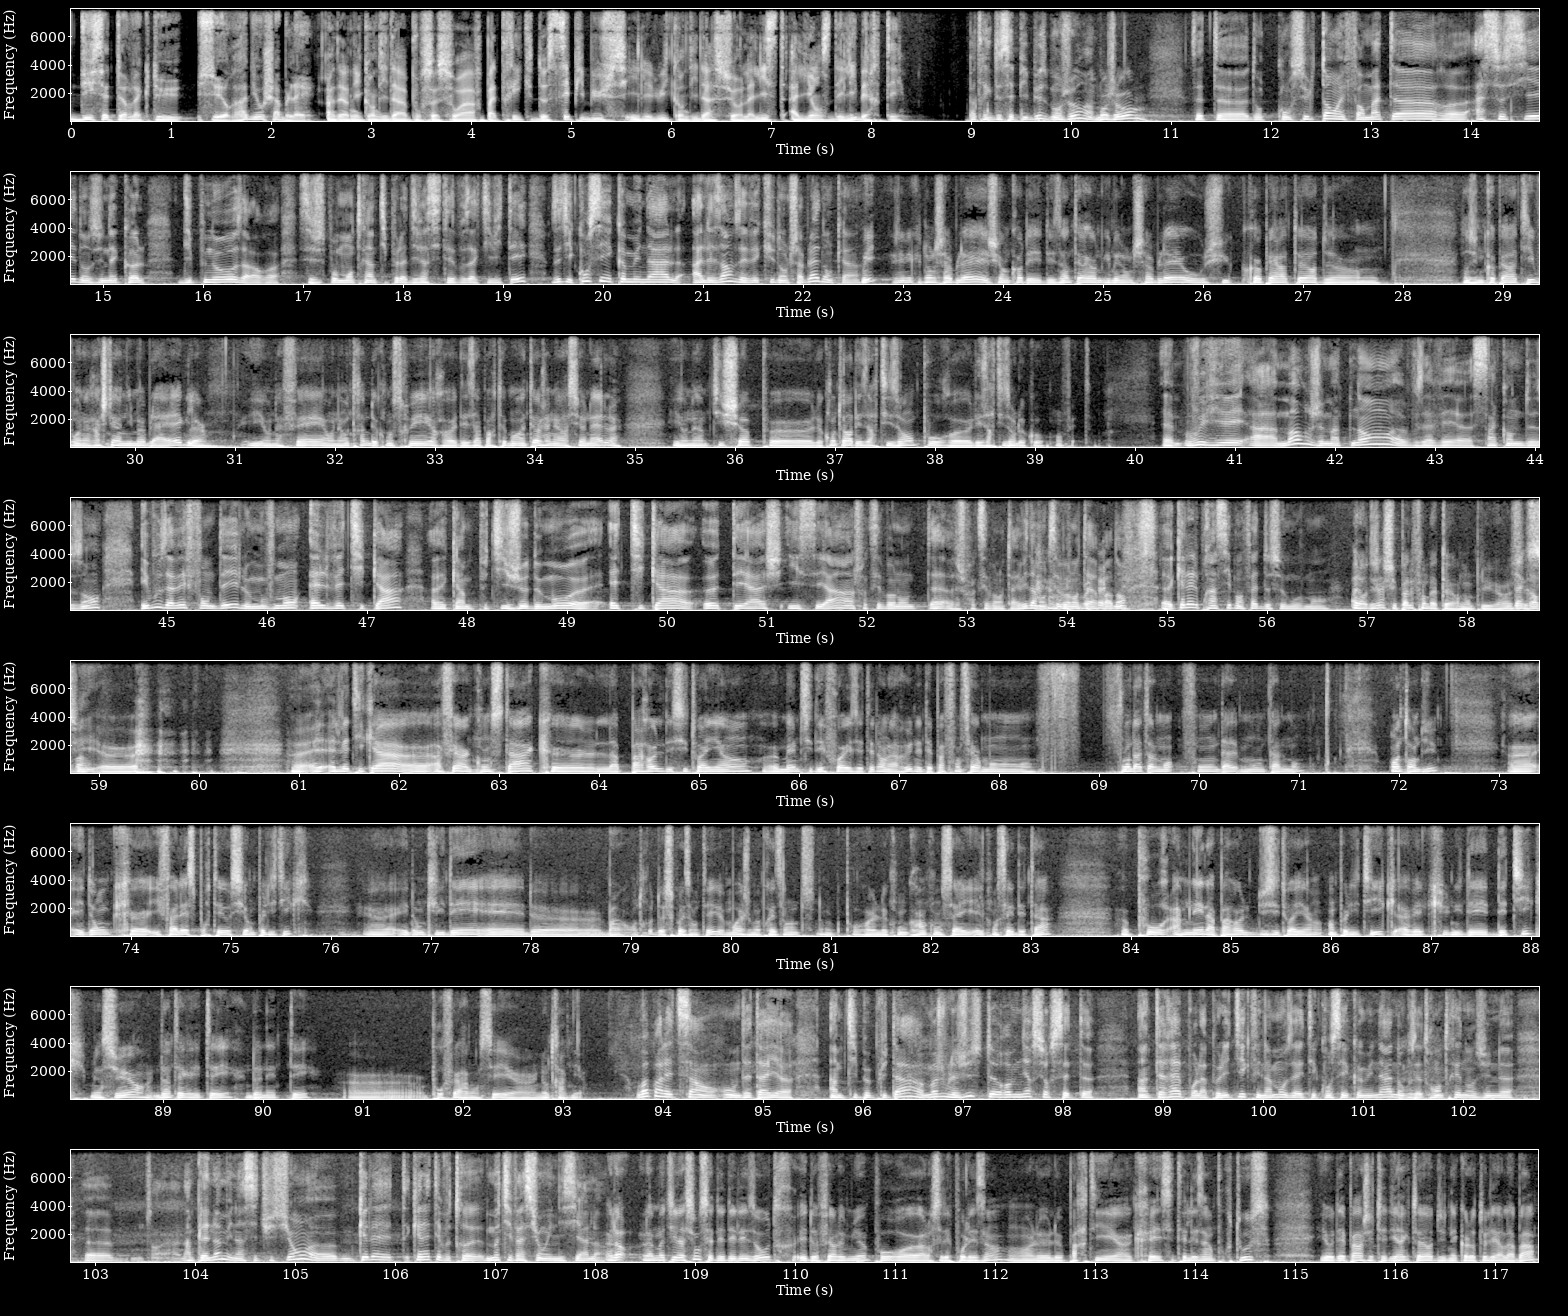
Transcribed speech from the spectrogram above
17h L'actu sur Radio Chablais. Un dernier candidat pour ce soir, Patrick de Sépibus. Il est lui candidat sur la liste Alliance des Libertés. Patrick de Sépibus, bonjour. Bonjour. Vous êtes euh, donc consultant et formateur euh, associé dans une école d'hypnose. Alors, euh, c'est juste pour montrer un petit peu la diversité de vos activités. Vous étiez conseiller communal à Lézin, vous avez vécu dans le Chablais donc Oui, j'ai vécu dans le Chablais et j'ai encore des, des intérieurs de guillemets dans le Chablais où je suis coopérateur d'un dans une coopérative où on a racheté un immeuble à Aigle et on a fait, on est en train de construire euh, des appartements intergénérationnels et on a un petit shop, euh, le comptoir des artisans pour euh, les artisans locaux en fait. Euh, vous vivez à Morges maintenant, euh, vous avez 52 euh, ans et vous avez fondé le mouvement Helvetica avec un petit jeu de mots Etica, E-T-H-I-C-A. Hein, je crois que c'est volontaire, je crois que c'est volontaire, évidemment que c'est volontaire, pardon. quel est le principe en fait de ce mouvement? Alors déjà, je ne suis pas le fondateur non plus. Hein, D'accord. Helvetica a fait un constat que la parole des citoyens, même si des fois ils étaient dans la rue, n'était pas foncièrement fondamentalement, entendu. Euh, et donc, euh, il fallait se porter aussi en politique. Euh, et donc, l'idée est de, ben, entre de se présenter. Moi, je me présente donc, pour le Grand Conseil et le Conseil d'État pour amener la parole du citoyen en politique avec une idée d'éthique, bien sûr, d'intégrité, d'honnêteté, pour faire avancer notre avenir. On va parler de ça en, en détail un petit peu plus tard. Moi, je voulais juste revenir sur cet intérêt pour la politique. Finalement, vous avez été conseiller communal, donc vous êtes rentré dans une, euh, un plénum, une institution. Euh, quelle, est, quelle, était votre motivation initiale? Alors, la motivation, c'est d'aider les autres et de faire le mieux pour. Euh, alors, c'était pour les uns. Le, le parti créé, c'était les uns pour tous. Et au départ, j'étais directeur d'une école hôtelière là-bas.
